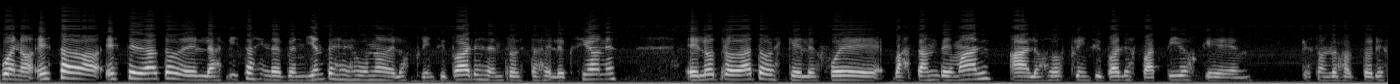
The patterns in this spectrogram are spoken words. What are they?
bueno, esta, este dato de las listas independientes es uno de los principales dentro de estas elecciones. El otro dato es que le fue bastante mal a los dos principales partidos que, son los actores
